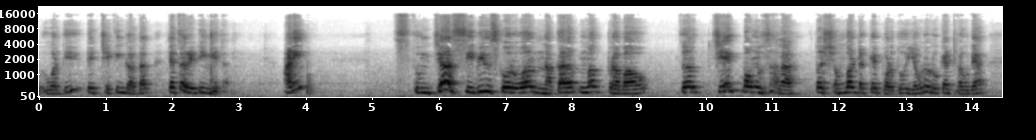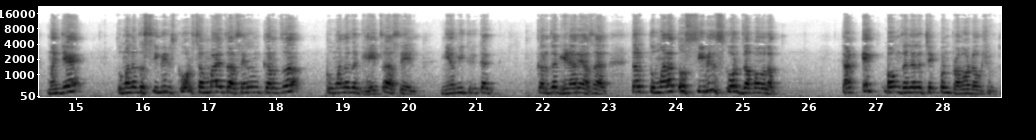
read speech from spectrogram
वरती ते चेकिंग करतात त्याचं रेटिंग घेतात. तुमच्या सिबिल स्कोरवर नकारात्मक प्रभाव जर चेक बाउन्स झाला तर शंभर टक्के पडतो. एवढं डोक्यात ठरवू द्या. म्हणजे तुम्हाला जर सिबिल स्कोर सांभाळायचा असेल आणि कर्ज तुम्हाला जर घ्यायचं असेल नियमितरित्या कर्ज घेणारे असाल तर तुम्हाला तो सिबिल स्कोर जपावा लागतो. कारण एक बाउन्स झालेला चेक पण प्रभाव टाकू शकतो.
